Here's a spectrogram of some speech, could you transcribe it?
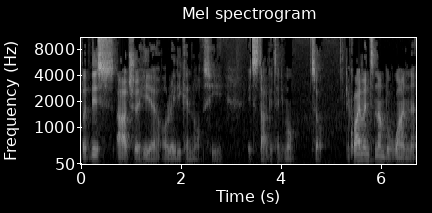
But this archer here already cannot see its target anymore. So requirement number one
